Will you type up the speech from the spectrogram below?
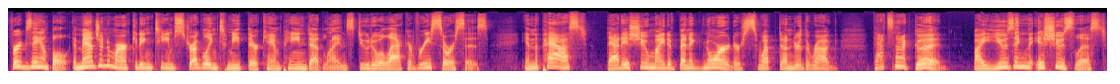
For example, imagine a marketing team struggling to meet their campaign deadlines due to a lack of resources. In the past, that issue might have been ignored or swept under the rug. That's not good. By using the issues list,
